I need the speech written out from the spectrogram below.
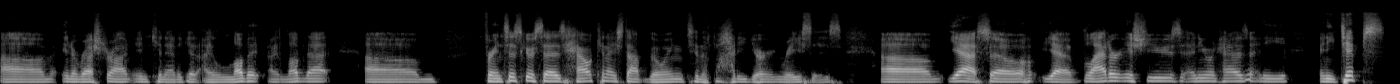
um, in a restaurant in Connecticut. I love it. I love that. Um, Francisco says, How can I stop going to the body during races? Um, yeah, so yeah, bladder issues. Anyone has any any tips,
